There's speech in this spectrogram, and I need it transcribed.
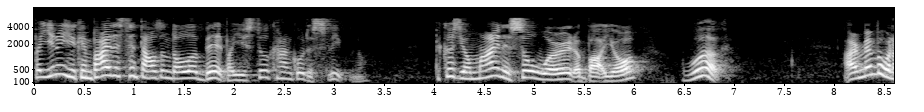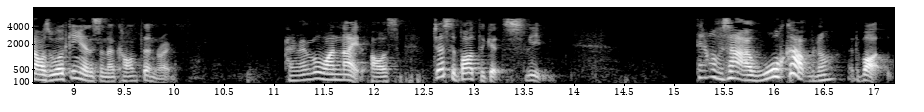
But you know, you can buy this ten thousand dollar bed, but you still can't go to sleep, you know, because your mind is so worried about your work. I remember when I was working as an accountant, right? I remember one night I was just about to get to sleep. Then all of a sudden I woke up, you know, at about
